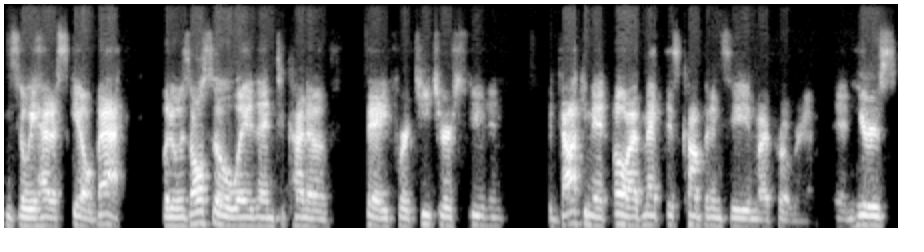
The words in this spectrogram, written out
and so we had to scale back. But it was also a way then to kind of say for a teacher, student, to document, oh, I've met this competency in my program, and here's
